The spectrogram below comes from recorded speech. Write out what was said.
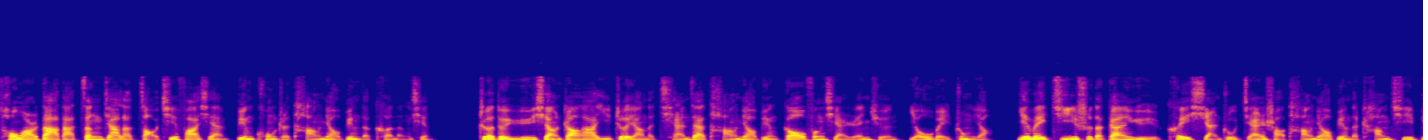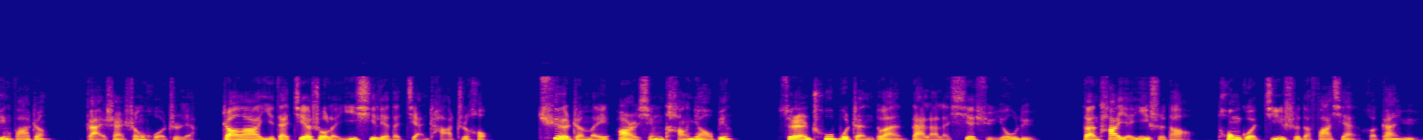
从而大大增加了早期发现并控制糖尿病的可能性。这对于像张阿姨这样的潜在糖尿病高风险人群尤为重要，因为及时的干预可以显著减少糖尿病的长期并发症，改善生活质量。张阿姨在接受了一系列的检查之后，确诊为二型糖尿病。虽然初步诊断带来了些许忧虑，但她也意识到，通过及时的发现和干预，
